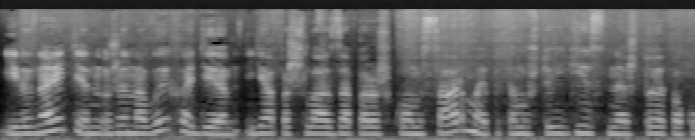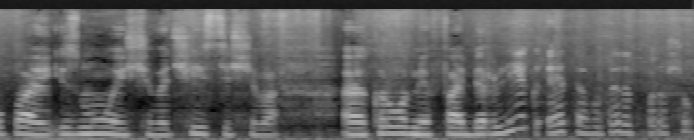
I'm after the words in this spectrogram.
И вы знаете, уже на выходе я пошла за порошком с армой, потому что единственное, что я покупаю из моющего, чистящего, э, кроме Faberlic, это вот этот порошок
